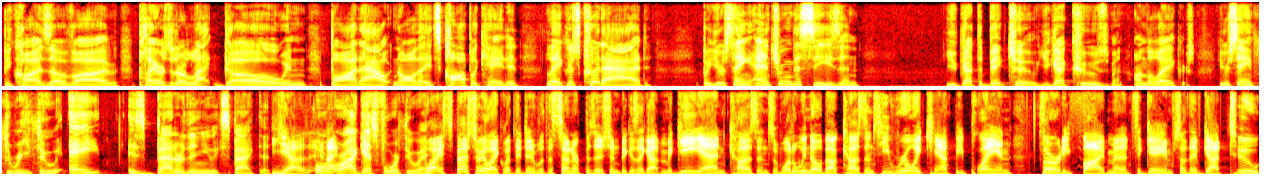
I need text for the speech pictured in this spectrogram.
because of uh, players that are let go and bought out and all that. It's complicated. Lakers could add, but you're saying entering the season, you got the big two. You got Kuzman on the Lakers. You're saying three through eight is better than you expected. Yeah, or, I- or I guess four through eight. Well, I especially like what they did with the center position because they got McGee and Cousins. And what do we know about Cousins? He really can't be playing 35 minutes a game. So they've got two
